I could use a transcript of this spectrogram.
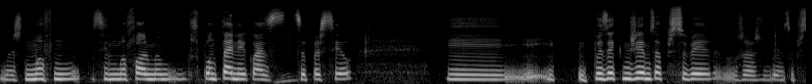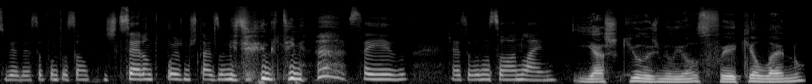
mas de uma, assim, de uma forma espontânea quase desapareceu. E, e, e, depois é que nos viemos a perceber, já viemos a perceber dessa pontuação que nos disseram depois nos Estados Unidos que tinha saído essa pontuação online. E acho que o 2011 foi aquele ano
